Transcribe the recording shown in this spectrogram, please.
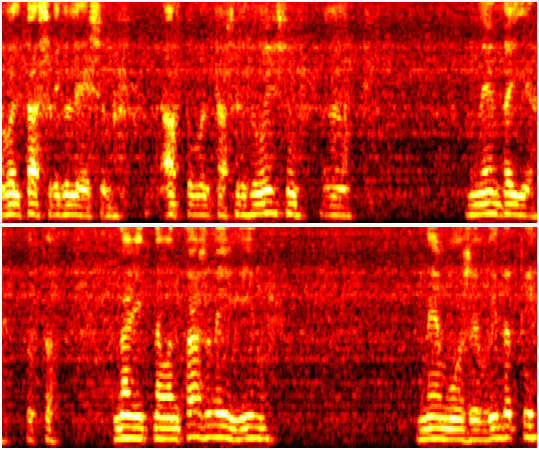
вольтаж регулейшн, автовольтаж регулейшн е, не дає. Тобто навіть навантажений він не може видати.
